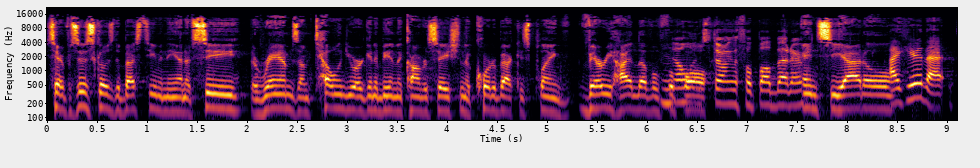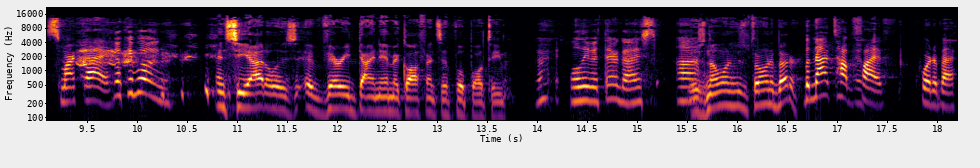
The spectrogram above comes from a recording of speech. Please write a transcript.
San Francisco is the best team in the NFC. The Rams, I'm telling you, are going to be in the conversation. The quarterback is playing very high level football. No football. one's throwing the football better. and Seattle, I hear that. Smart guy. no, keep going. and Seattle is a very dynamic offensive football team. All right, we'll leave it there, guys. Uh, There's no one who's throwing it better. But not top five quarterback.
